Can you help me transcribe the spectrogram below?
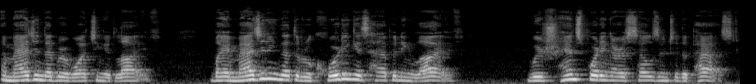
imagine that we're watching it live. By imagining that the recording is happening live, we're transporting ourselves into the past.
